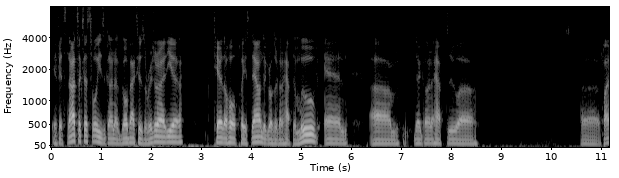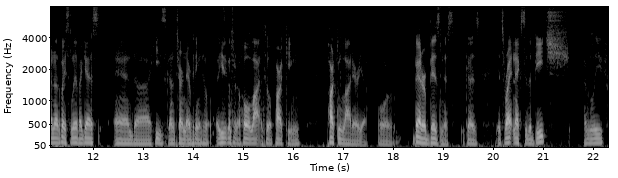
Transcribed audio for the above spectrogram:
If it's not successful, he's gonna go back to his original idea, tear the whole place down. The girls are gonna have to move, and um, they're gonna have to uh, uh, find another place to live, I guess and uh, he's gonna turn everything into he's gonna turn the whole lot into a parking parking lot area for better business because it's right next to the beach, I believe.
